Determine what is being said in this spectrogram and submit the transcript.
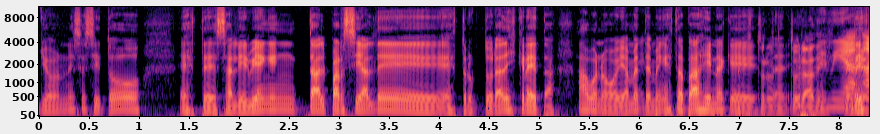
yo necesito este salir bien en tal parcial de estructura discreta ah bueno voy a meterme en esta página que Estructura Tenía discreta.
